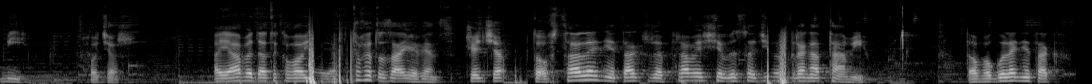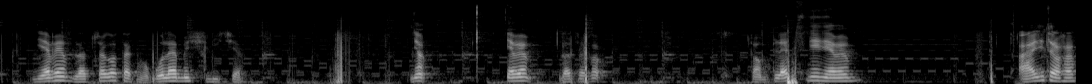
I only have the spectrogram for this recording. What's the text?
Mi. Chociaż. A ja będę atakował. Trochę to zajmie, więc cięcia. To wcale nie tak, że prawie się wysadziłem granatami. To w ogóle nie tak. Nie wiem dlaczego tak w ogóle myślicie. Nie. Nie wiem dlaczego. Kompletnie nie wiem. Ani trochę.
